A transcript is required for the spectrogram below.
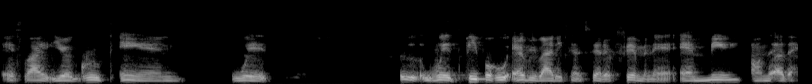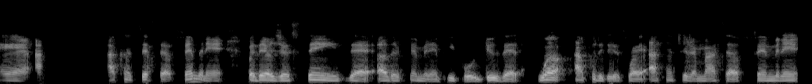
it's like you're grouped in with with people who everybody consider feminine. And me, on the other hand, I, I consider myself feminine, but there are just things that other feminine people do that, well, I put it this way I consider myself feminine,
